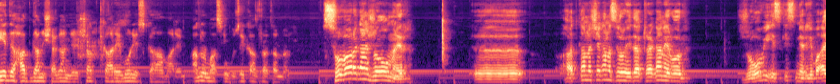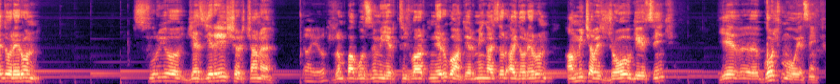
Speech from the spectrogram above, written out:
գեդը հատկանշականն է շատ կարևոր է կհամարեմ անոր մասին ուզեք անդրադառնալ Սովորական ժողովներ հատկանշականը սերո հետաքրական էր որ ժողովի իսկիս մեր եւ այդ օրերուն Սուրիո ջազիրեի շրջանը այո ռմպագոզումը եւ դժվարություններու գանտեր մենք այսօր այդ օրերուն ամիջավես ժողով գեցինք եւ գոչ մոյեսինք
